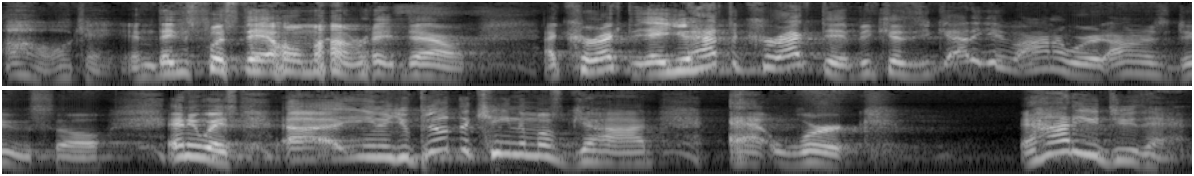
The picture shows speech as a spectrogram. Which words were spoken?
Oh, okay. And they just put stay at home mom right down. I corrected it. You have to correct it because you got to give honor where honor is due. So, anyways, uh, you know, you build the kingdom of God at work. And how do you do that?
